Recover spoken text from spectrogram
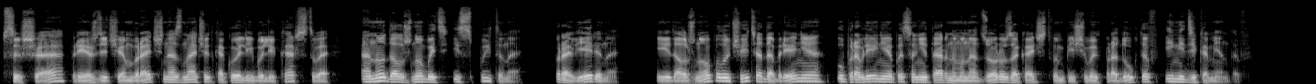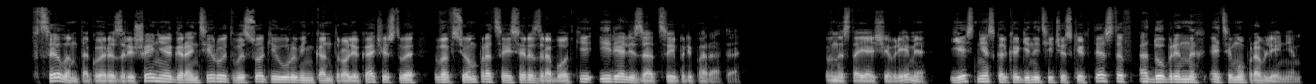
В США, прежде чем врач назначит какое-либо лекарство, оно должно быть испытано, проверено и должно получить одобрение Управления по санитарному надзору за качеством пищевых продуктов и медикаментов. В целом, такое разрешение гарантирует высокий уровень контроля качества во всем процессе разработки и реализации препарата. В настоящее время есть несколько генетических тестов, одобренных этим управлением,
